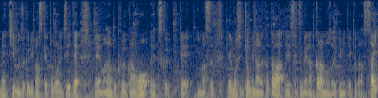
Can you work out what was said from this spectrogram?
ね、チーム作り、バスケットボールについて、え学ぶ空間を、え作っています、えもし興味のある方は、え説明欄から覗いてみてください。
